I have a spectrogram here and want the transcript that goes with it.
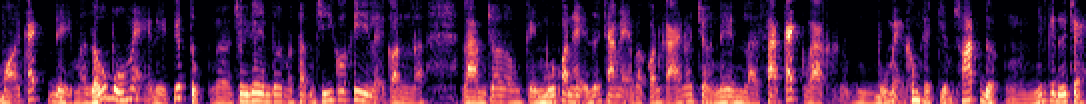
mọi cách để mà giấu bố mẹ để tiếp tục uh, chơi game thôi. Mà thậm chí có khi lại còn uh, làm cho cái mối quan hệ giữa cha mẹ và con cái nó trở nên là xa cách và bố mẹ không thể kiểm soát được những cái đứa trẻ.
